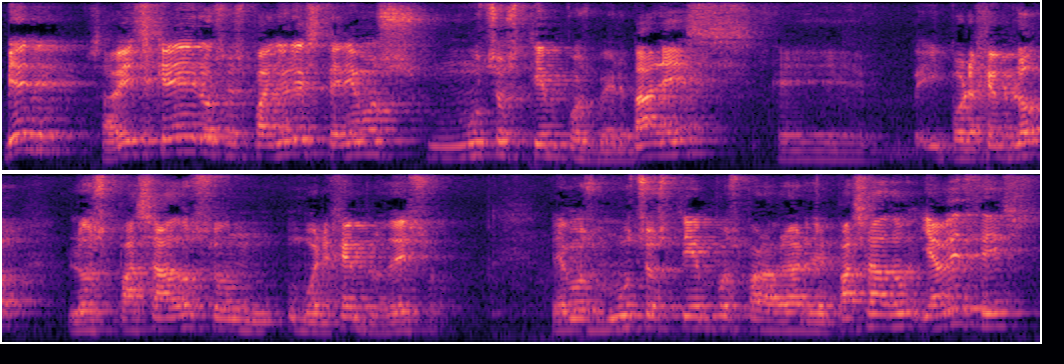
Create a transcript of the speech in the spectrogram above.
Bien, sabéis que los españoles tenemos muchos tiempos verbales, eh, y por ejemplo, los pasados son un buen ejemplo de eso. Tenemos muchos tiempos para hablar del pasado, y a veces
